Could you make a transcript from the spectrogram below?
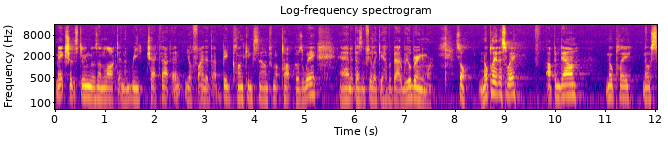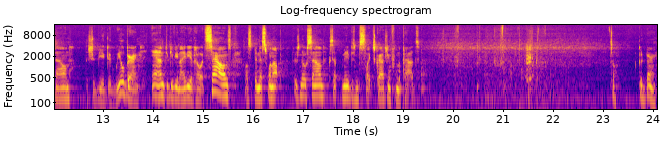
make sure the steering wheel is unlocked, and then recheck that, and you'll find that that big clunking sound from up top goes away, and it doesn't feel like you have a bad wheel bearing anymore. So no play this way, up and down, no play, no sound. This should be a good wheel bearing. And to give you an idea of how it sounds, I'll spin this one up. There's no sound except maybe some slight scratching from the pads. Good bearing.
